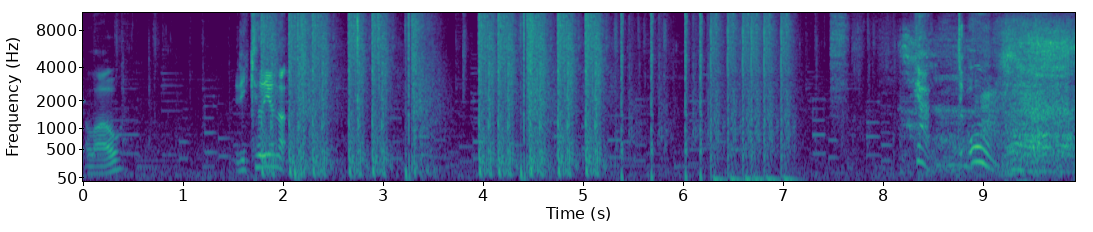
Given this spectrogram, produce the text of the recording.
Hello? Did he kill you in the... God. Oh.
